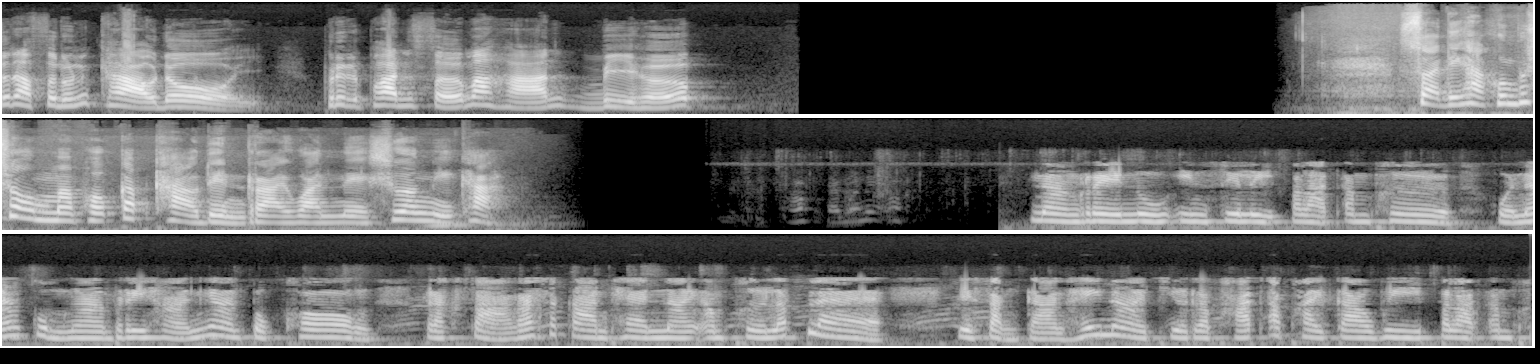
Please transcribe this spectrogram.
สนับสนุนข่าวโดย ผลิตภัณฑ์เสริมอาหาร B Herb สวัสดีค่ะคุณผู้ชมมาพบกับข่าวเด่นรายวันในช่วงนี้ค่ะ นางเรนูอินซิลิปลัดอำเภอ หัวหน้ากลุ่มงานบริหารงานปกครอง รักษาราชการแทนนายอำเภอลับแลได้สั่งการให้นายพีรพัฒน์อภัยกาวีปลัดอำเภ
